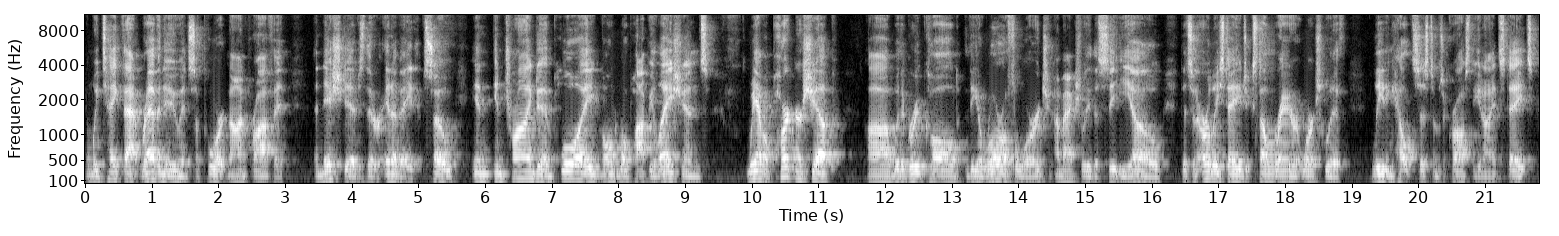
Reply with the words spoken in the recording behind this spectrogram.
and we take that revenue and support nonprofit initiatives that are innovative. So in in trying to employ vulnerable populations, we have a partnership uh, with a group called the Aurora Forge. I'm actually the CEO. That's an early stage accelerator. It works with leading health systems across the United States.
